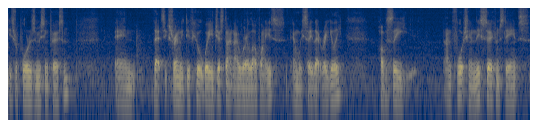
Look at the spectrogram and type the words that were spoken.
is reported as a missing person, and that's extremely difficult where you just don't know where a loved one is, and we see that regularly. Obviously, unfortunately, in this circumstance,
